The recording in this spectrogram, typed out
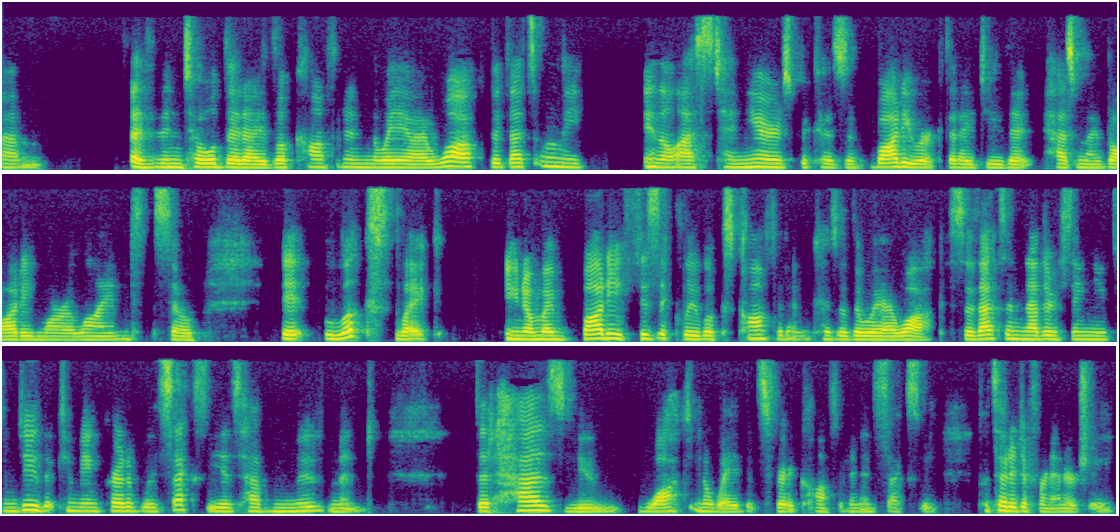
Um, I've been told that I look confident in the way I walk, but that's only in the last 10 years because of body work that I do that has my body more aligned. So it looks like, you know, my body physically looks confident because of the way I walk. So that's another thing you can do that can be incredibly sexy is have movement that has you walk in a way that's very confident and sexy, puts out a different energy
